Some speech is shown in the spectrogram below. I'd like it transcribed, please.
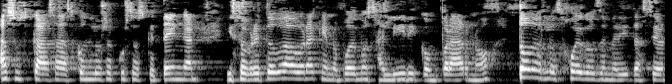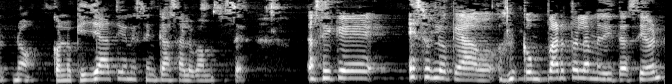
a sus casas con los recursos que tengan y sobre todo ahora que no podemos salir y comprar, ¿no? Todos los juegos de meditación, no, con lo que ya tienes en casa lo vamos a hacer. Así que eso es lo que hago. Comparto la meditación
